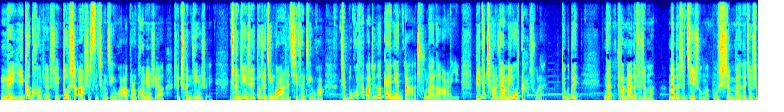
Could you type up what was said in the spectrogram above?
哪一个矿泉水都是二十四层净化，而不是矿泉水啊，是纯净水。纯净水都是经过二十七层净化，只不过他把这个概念打出来了而已，别的厂家没有打出来，对不对？那他卖的是什么？卖的是技术吗？不是，卖的就是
